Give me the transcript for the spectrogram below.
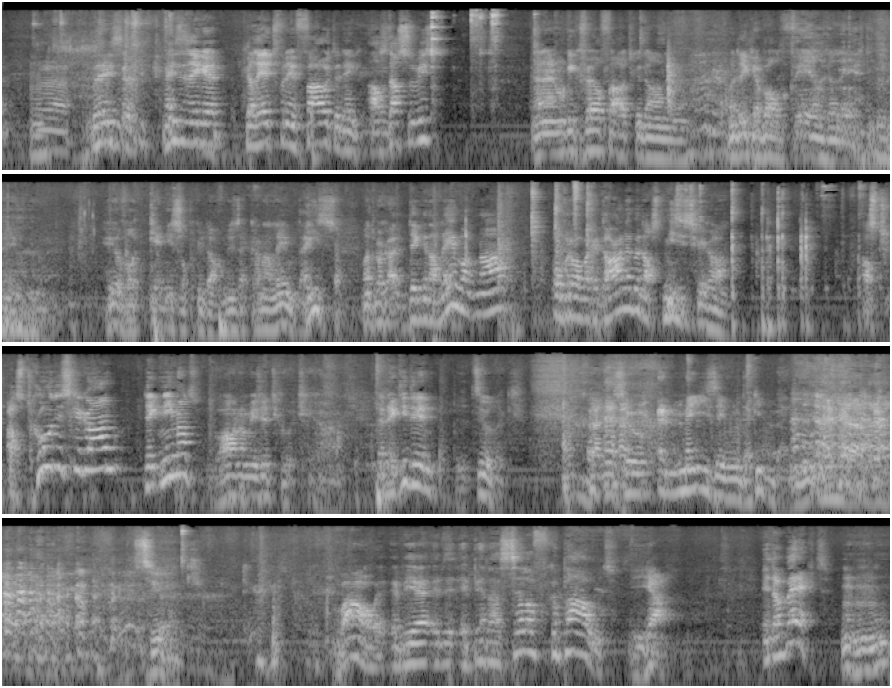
Mensen, mensen zeggen, geleerd van je fouten. Denk, als dat zo is, dan moet ik veel fout gedaan hebben. Want ik heb al veel geleerd in mijn leven. Heel veel kennis opgedaan. Dus dat kan alleen, dat is. Want we gaan- denken alleen maar na over wat we gedaan hebben als het mis is gegaan. Als het, als het goed is gegaan, denkt niemand, waarom is het goed gegaan? Dan denkt iedereen, natuurlijk. Dat is zo amazing dat ik ben. Tuurlijk. Wauw, heb je, heb je dat zelf gebouwd? Ja. En dat werkt. Mhm.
